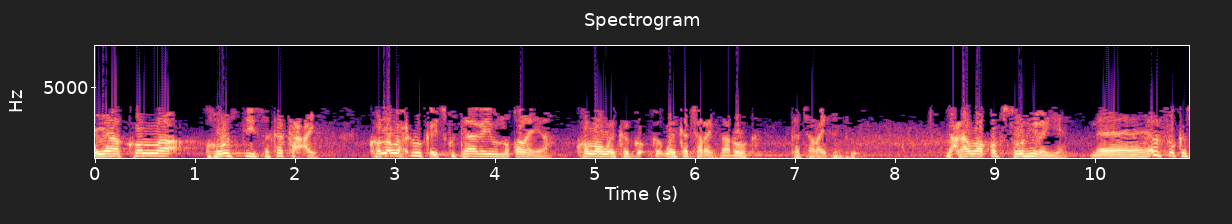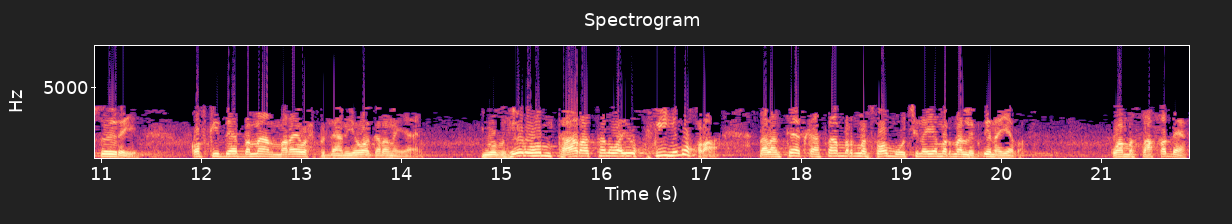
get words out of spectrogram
ayaa kolla hoostiisa ka kacaysa kolla wax dhulka isku taagayuu noqonaya kolla way ka jaraysaa dhulka ka jaraysa. Macnaha waa qof soo hiraya meel fog ka soo hiraya. Qofkii dee banaan mare wax bidhaamiyo waa garanaya yudhiruhum taaratan wa yukfiihim ukhraa. Dhalanteedkaasaa marna soo muujinaya marna libdhinayaba. Waa masaafo dheer.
